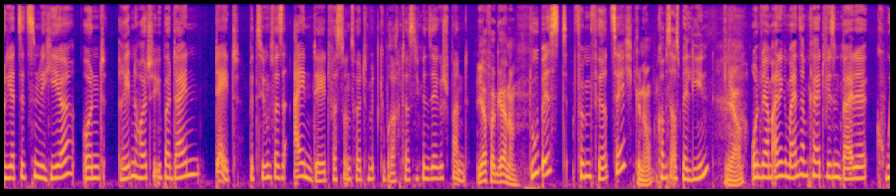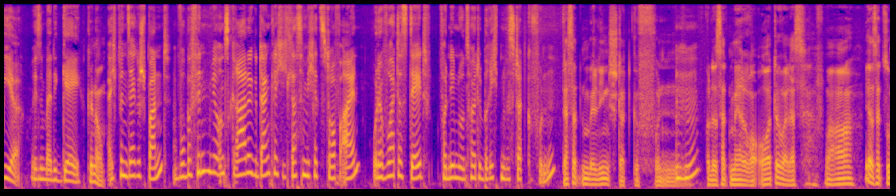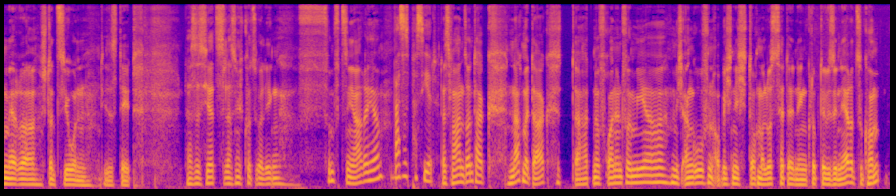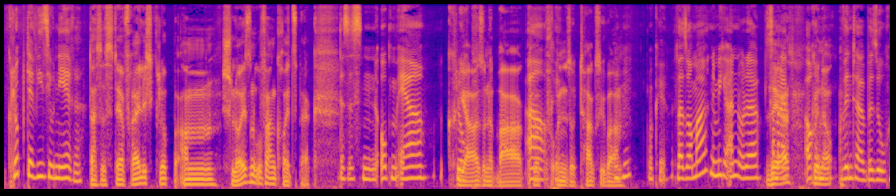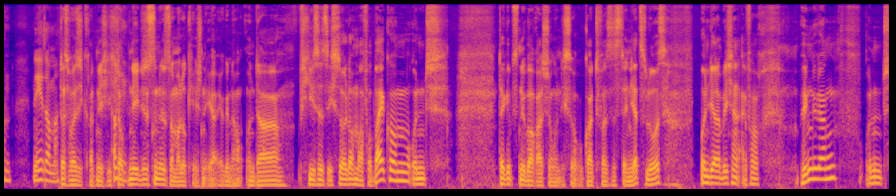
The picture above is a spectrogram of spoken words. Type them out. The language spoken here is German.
Und jetzt sitzen wir hier und reden heute über dein Date, beziehungsweise ein Date, was du uns heute mitgebracht hast. Ich bin sehr gespannt. Ja, voll gerne. Du bist 45, Genau. kommst aus Berlin Ja. und wir haben eine Gemeinsamkeit, wir sind beide queer, wir sind beide gay. Genau. Ich bin sehr gespannt. Wo befinden wir uns gerade gedanklich? Ich lasse mich jetzt drauf ein. Oder wo hat das Date, von dem du uns heute berichten wirst, stattgefunden? Das hat in Berlin stattgefunden. Mhm. Oder es hat mehrere Orte, weil das war, ja, es hat so mehrere Stationen, dieses Date. Das ist jetzt, lass mich kurz überlegen, 15 Jahre her. Was ist passiert? Das war ein Sonntagnachmittag. Da hat eine Freundin von mir mich angerufen, ob ich nicht doch mal Lust hätte, in den Club der Visionäre zu kommen. Club der Visionäre. Das ist der Freilichtclub am Schleusenufer in Kreuzberg. Das ist ein Open-Air-Club. Ja, so eine Bar, Club Ah, okay. und so tagsüber. Okay. Es war Sommer, nehme ich an, oder kann Sehr, man das auch genau. im Winter besuchen? Nee, Sommer. Das weiß ich gerade nicht. Ich Okay. glaube, nee, das ist eine Sommerlocation eher, ja genau. Und da hieß es, ich soll doch mal vorbeikommen und da gibt's eine Überraschung. Und ich so, oh Gott, was ist denn jetzt los? Und ja, dann bin ich dann einfach hingegangen und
